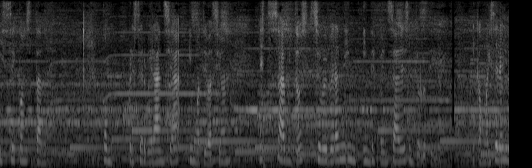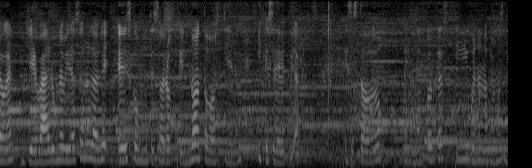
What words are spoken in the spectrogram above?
y sé constante. Con perseverancia y motivación, estos hábitos se volverán indispensables en tu rutina. Y como dice el eslogan, llevar una vida saludable es como un tesoro que no todos tienen y que se debe cuidar. Eso es todo. Termina el podcast y bueno, nos vemos en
